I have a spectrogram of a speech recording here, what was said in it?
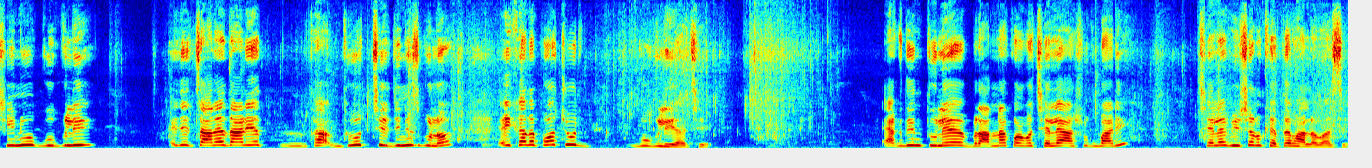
ঝিনুক, গুগলি, এই যে চানে দাঁড়িয়ে ধুচ্ছি জিনিসগুলো, এইখানে প্রচুর গুগলি আছে। একদিন তুলে রান্না করব, ছেলে আসুক বাড়ি। ছেলে ভীষণ খেতে ভালোবাসে।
